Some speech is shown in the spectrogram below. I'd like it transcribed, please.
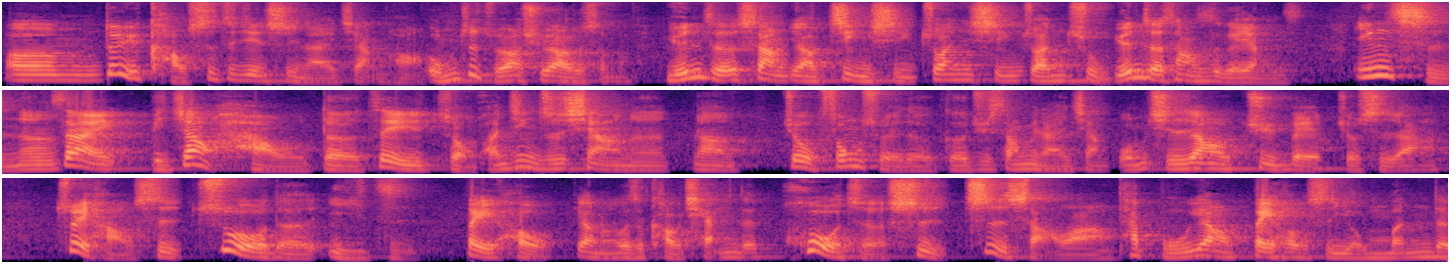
嗯，对于考试这件事情来讲，哈，我们最主要需要的是什么？原则上要静心、专心、专注，原则上是这个样子。因此呢，在比较好的这一种环境之下呢，那就风水的格局上面来讲，我们其实要具备就是啊，最好是坐的椅子。背后要能够是靠墙的，或者是至少啊，它不要背后是有门的。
